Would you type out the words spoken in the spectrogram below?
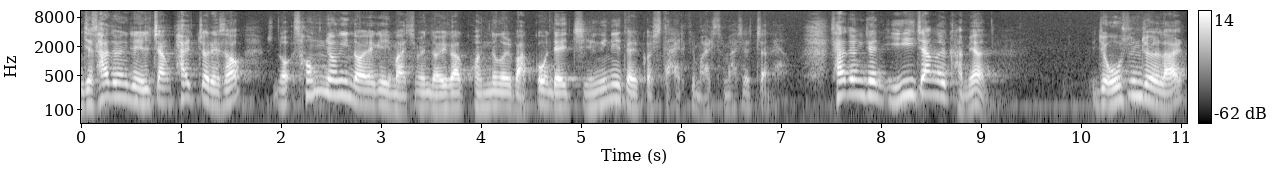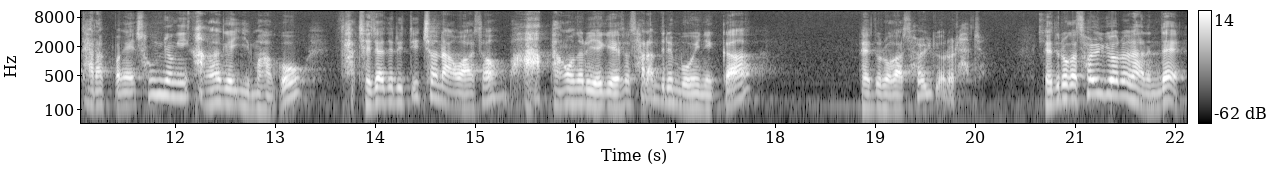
이제 사도행전 1장 8절에서 성령이 너에게 임하시면 너희가 권능을 받고 내 증인이 될 것이다 이렇게 말씀하셨잖아요. 사도행전 2장을 가면 이제 오순절 날 다락방에 성령이 강하게 임하고 제자들이 뛰쳐나와서 막 방언으로 얘기해서 사람들이 모이니까 베드로가 설교를 하죠. 베드로가 설교를 하는데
